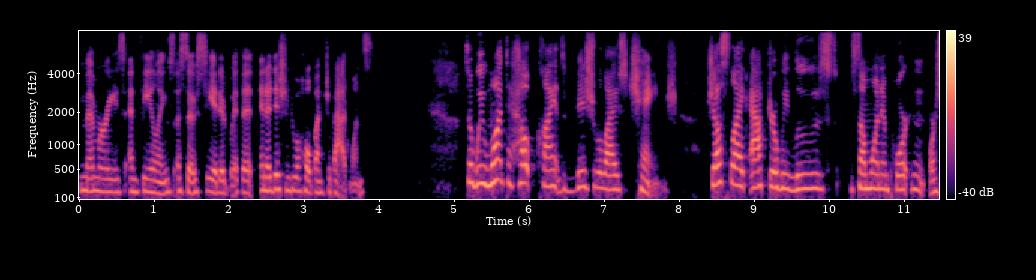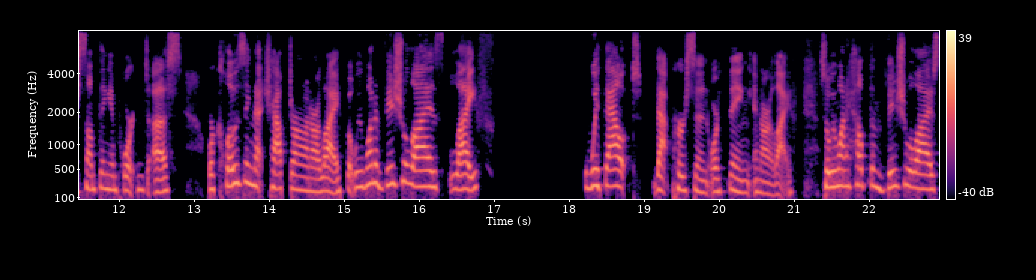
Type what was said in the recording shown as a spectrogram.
memories and feelings associated with it in addition to a whole bunch of bad ones. So we want to help clients visualize change. Just like after we lose someone important or something important to us we're closing that chapter on our life but we want to visualize life without that person or thing in our life. So we want to help them visualize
